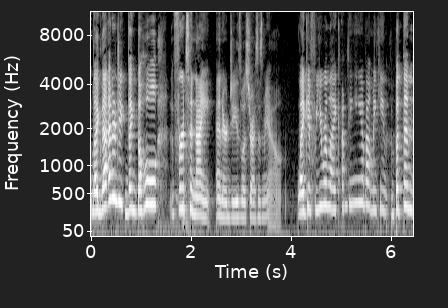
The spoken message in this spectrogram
like that energy, like the whole for tonight energy is what stresses me out. Like if you were like, I'm thinking about making, but then,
